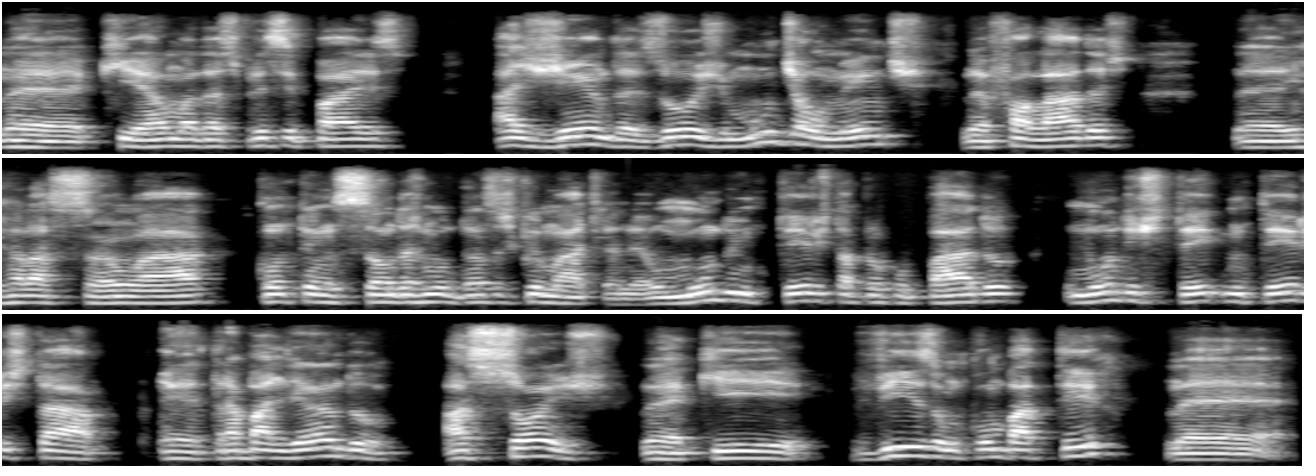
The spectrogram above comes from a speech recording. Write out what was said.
né, que é uma das principais agendas hoje mundialmente né, faladas né, em relação à contenção das mudanças climáticas. Né? O mundo inteiro está preocupado, o mundo inteiro está é, trabalhando ações né, que visam combater né,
